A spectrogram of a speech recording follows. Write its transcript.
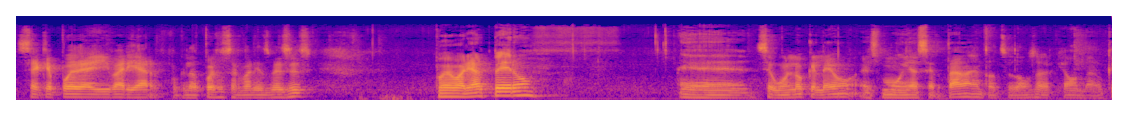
sé que puede ahí variar, porque la puedes hacer varias veces. Puede variar, pero eh, según lo que leo es muy acertada, entonces vamos a ver qué onda, ¿ok?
